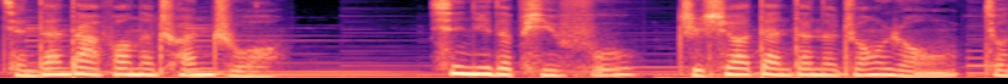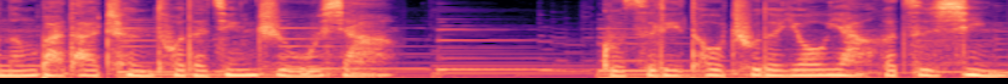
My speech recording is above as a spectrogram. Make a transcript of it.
简单大方的穿着，细腻的皮肤，只需要淡淡的妆容，就能把她衬托得精致无瑕。骨子里透出的优雅和自信，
